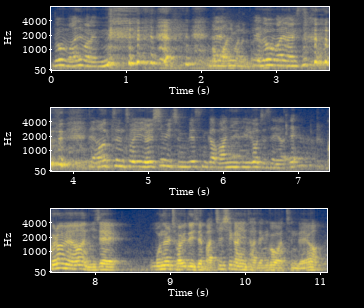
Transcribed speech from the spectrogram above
너무 많이 말했는데 너무 네. 많이 말했나요? 네, 너무 많이 말했어요. 네, 아무튼 저희 열심히 준비했으니까 많이 읽어주세요. 네. 그러면 이제 오늘 저희도 이제 마칠 시간이 다 된 것 같은데요.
